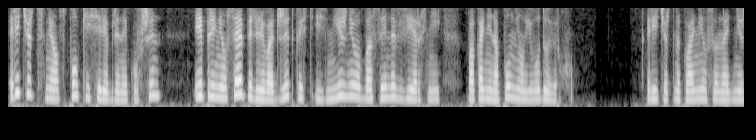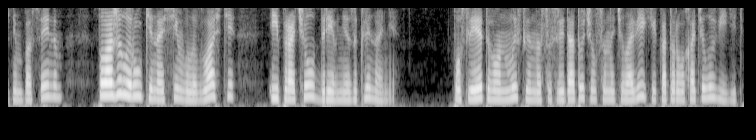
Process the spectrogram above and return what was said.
Ричард снял с полки серебряный кувшин и принялся переливать жидкость из нижнего бассейна в верхний, пока не наполнил его доверху. Ричард наклонился над нижним бассейном, положил руки на символы власти – и прочел древнее заклинание. После этого он мысленно сосредоточился на человеке, которого хотел увидеть,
